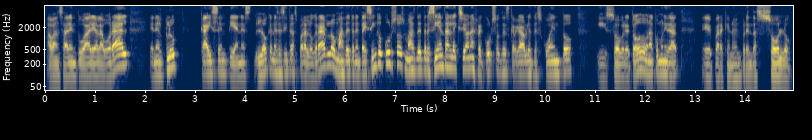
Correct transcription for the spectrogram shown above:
avanzar en tu área laboral. En el Club Kaizen tienes lo que necesitas para lograrlo, más de 35 cursos, más de 300 lecciones, recursos descargables, descuentos y sobre todo una comunidad eh, para que no emprendas solo.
